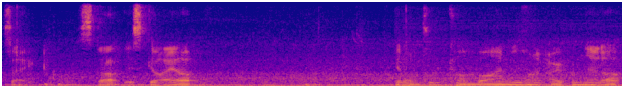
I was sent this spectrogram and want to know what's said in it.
So, start this guy up. Get onto the combine, we want to open that up.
